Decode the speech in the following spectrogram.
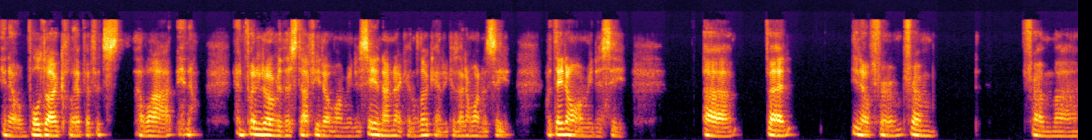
you know, bulldog clip if it's a lot, you know, and put it over the stuff you don't want me to see. And I'm not going to look at it because I don't want to see what they don't want me to see. Uh, but you know, from from from uh,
